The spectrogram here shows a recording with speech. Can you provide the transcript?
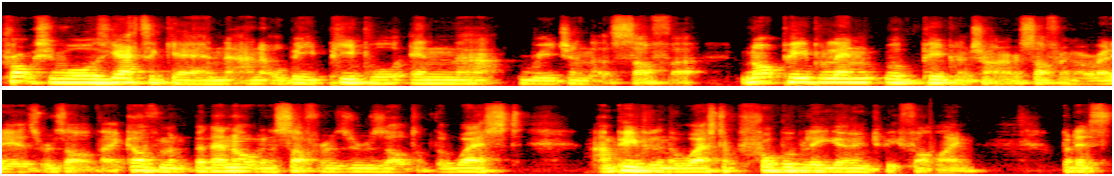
proxy wars yet again, and it will be people in that region that suffer. Not people in well, people in China are suffering already as a result of their government, but they're not going to suffer as a result of the West. And people in the West are probably going to be fine. But it's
